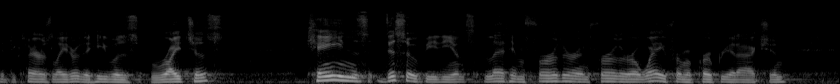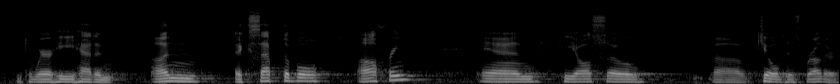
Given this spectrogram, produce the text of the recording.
it declares later that he was righteous. Cain's disobedience led him further and further away from appropriate action to where he had an unacceptable offering, and he also uh, killed his brother.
